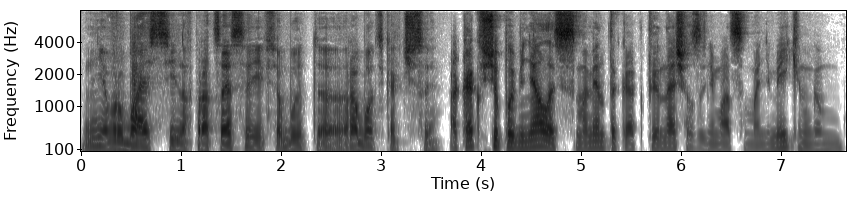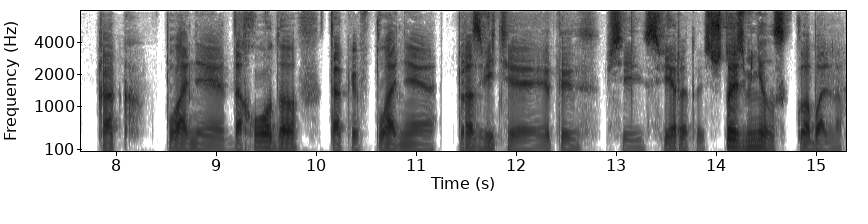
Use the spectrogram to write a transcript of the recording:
не врубаясь сильно в процессы, и все будет э, работать как часы. А как все поменялось с момента, как ты начал заниматься манимейкингом? Как в плане доходов, так и в плане развития этой всей сферы? То есть что изменилось глобально?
